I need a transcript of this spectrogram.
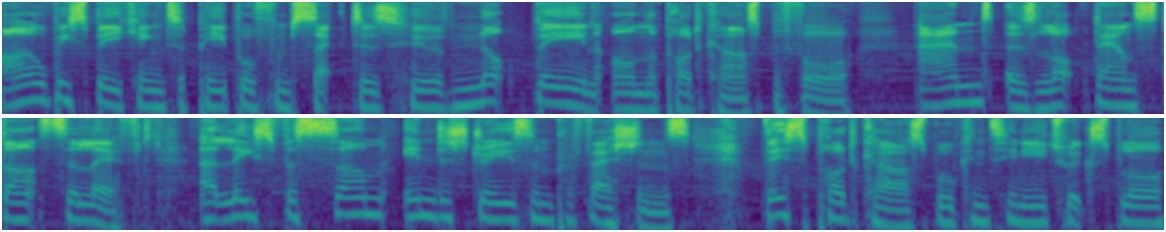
I'll be speaking to people from sectors who have not been on the podcast before. And as lockdown starts to lift, at least for some industries and professions, this podcast will continue to explore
